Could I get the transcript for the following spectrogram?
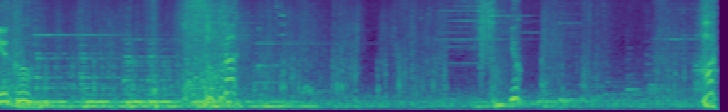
行こう。そこだ。よっ。はっ。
